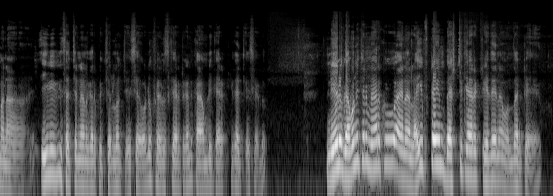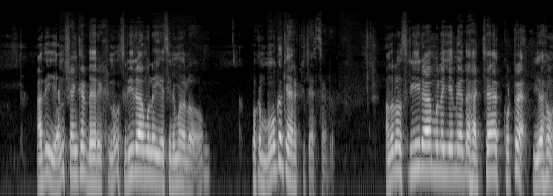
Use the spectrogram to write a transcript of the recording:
మన ఈవివి సత్యనారాయణ గారి పిక్చర్లో చేసేవాడు. ఫ్రెండ్స్ క్యారెక్టర్ కానీ కామెడీ క్యారెక్టర్ కానీ చేశాడు. నేను గమనించిన మేరకు ఆయన లైఫ్ టైం బెస్ట్ క్యారెక్టర్ ఏదైనా ఉందంటే అది ఎన్ శంకర్ డైరెక్షను శ్రీరాములయ్య సినిమాలో ఒక మూక క్యారెక్టర్ చేస్తాడు. అందులో శ్రీరాములయ్య మీద హత్య కుట్ర వ్యూహం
